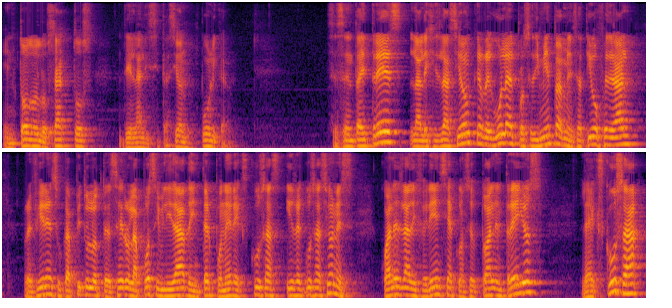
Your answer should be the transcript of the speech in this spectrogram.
en todos los actos de la licitación pública. 63. La legislación que regula el procedimiento administrativo federal refiere en su capítulo tercero la posibilidad de interponer excusas y recusaciones. ¿Cuál es la diferencia conceptual entre ellos? La excusa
